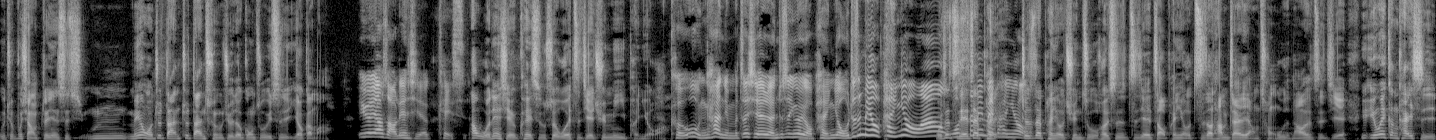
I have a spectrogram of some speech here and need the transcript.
我就不想这件事情，嗯，没有，我就单就单纯我觉得公诸于世要干嘛？因为要找练习的 case 啊，我练习的 case，所以我会直接去密朋友啊。可恶！你看你们这些人，就是因为有朋友，嗯、我就是没有朋友啊。我就直接在朋，朋友就是在朋友群组，或是直接找朋友，知道他们家养宠物的，然后就直接，因为刚开始，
